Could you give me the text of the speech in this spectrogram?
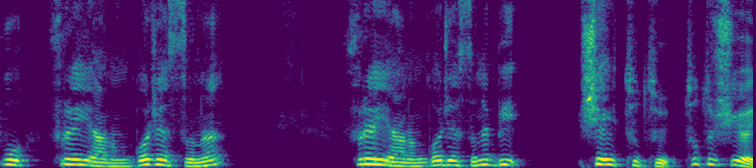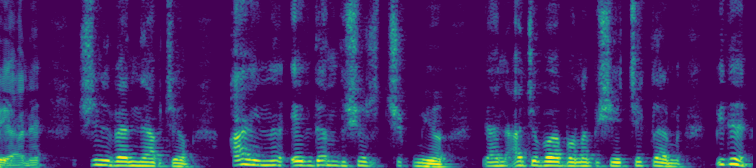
bu Freyya'nın kocasını Freyya'nın kocasını bir şey tutu, tutuşuyor yani. Şimdi ben ne yapacağım? Aynı evden dışarı çıkmıyor. Yani acaba bana bir şey edecekler mi? Bir de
